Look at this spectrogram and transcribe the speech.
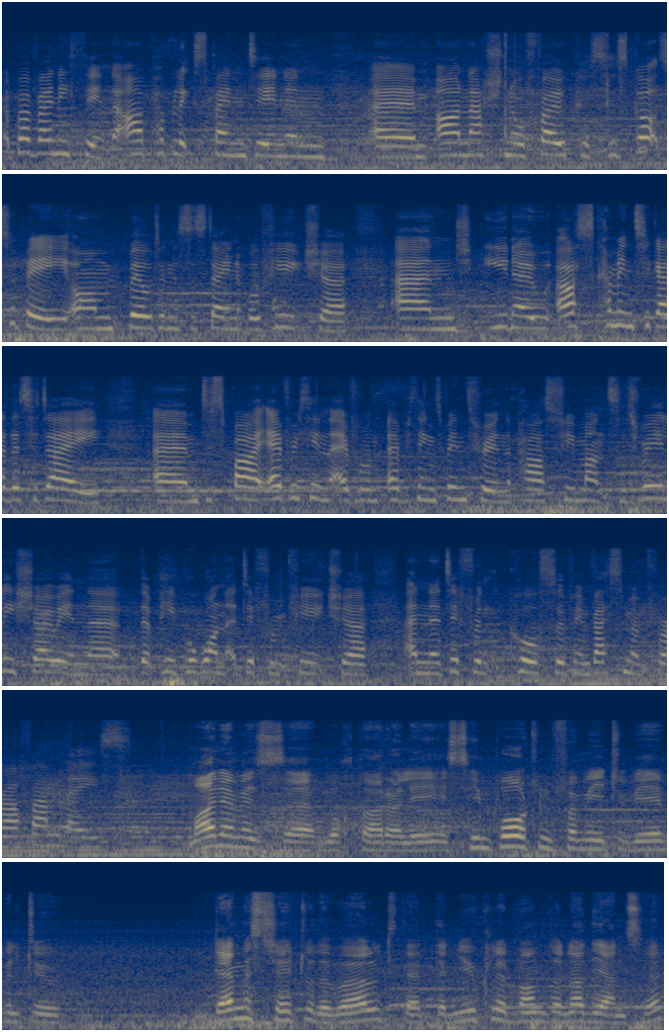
above anything, that our public spending and um, our national focus has got to be on building a sustainable future. And, you know, us coming together today, um, despite everything that everyone, everything's been through in the past few months, is really showing that, that people want a different future and a different course of investment investment for our families. My name is uh, Mukhtar Ali. It's important for me to be able to demonstrate to the world that the nuclear bombs are not the answer.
